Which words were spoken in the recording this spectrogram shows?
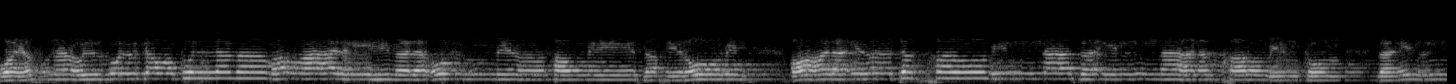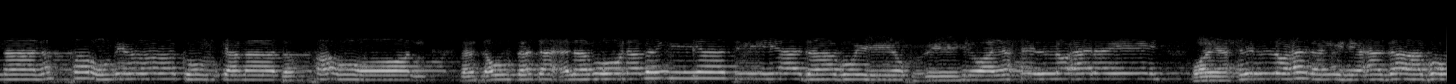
ويصنع الفلك وكلما مر عليه ملأ من قومه سخروا منه. قال إن تسخروا منا فإنا نسخر منكم فإنا نسخر منكم كما تسخرون. فسوف تعلمون من يأتيه عذاب يخزيه ويحل عليه ويحل عليه عذاب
